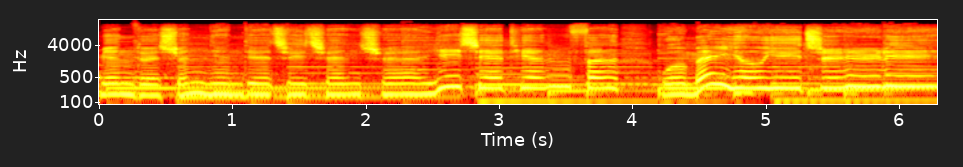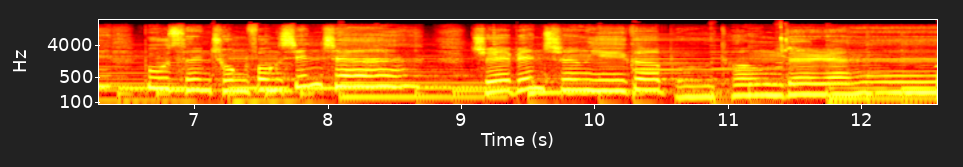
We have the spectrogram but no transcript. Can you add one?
面对悬念迭起，欠缺一些天分。我没有意志力，不曾冲锋陷阵，却变成一个不同的人。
